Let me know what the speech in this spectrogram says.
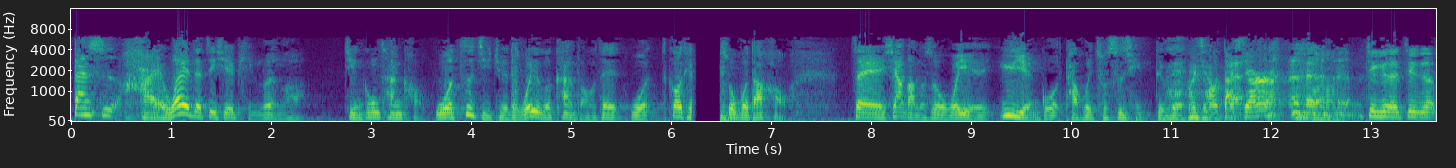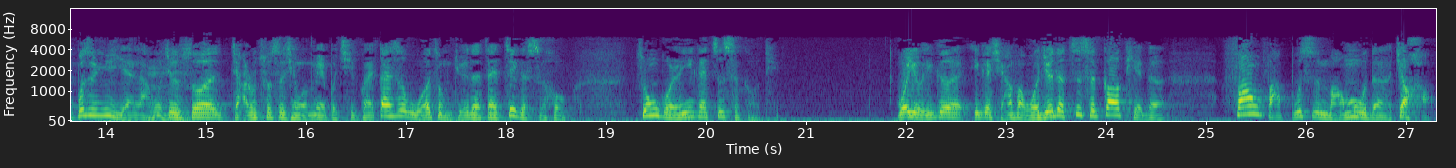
但是海外的这些评论啊，仅供参考。我自己觉得，我有个看法，我在我高铁说过它好。在香港的时候，我也预演过他会出事情，对不对？我叫大仙儿啊！这个这个不是预言了，我就是说，假如出事情，我们也不奇怪。但是我总觉得在这个时候，中国人应该支持高铁。我有一个一个想法，我觉得支持高铁的方法不是盲目的叫好，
